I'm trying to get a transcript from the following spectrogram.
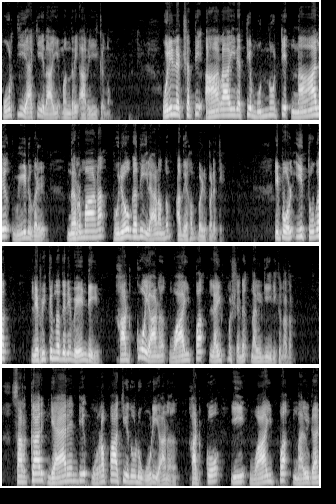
പൂർത്തിയാക്കിയതായി മന്ത്രി അറിയിക്കുന്നു. ഒരു ലക്ഷത്തി ആറായിരത്തി മുന്നൂറ്റി നാല് വീടുകൾ നിർമ്മാണ പുരോഗതിയിലാണെന്നും അദ്ദേഹം വെളിപ്പെടുത്തി. ഇപ്പോൾ ഈ തുക ലഭിക്കുന്നതിന് വേണ്ടി ഹഡ്കോയാണ് വായ്പ ലൈഫ് മിഷന് നൽകിയിരിക്കുന്നത്. സർക്കാർ ഗ്യാരണ്ടി ഉറപ്പാക്കിയതോടുകൂടിയാണ് ഹഡ്കോ ഈ വായ്പ നൽകാൻ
